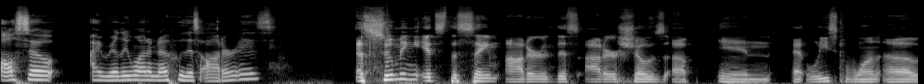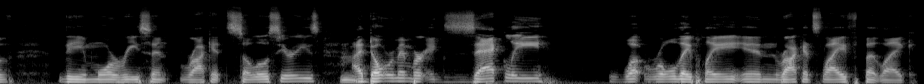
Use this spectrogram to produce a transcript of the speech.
Also, I really want to know who this otter is. Assuming it's the same otter, this otter shows up in at least one of the more recent Rocket solo series. Hmm. I don't remember exactly what role they play in Rocket's life, but like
